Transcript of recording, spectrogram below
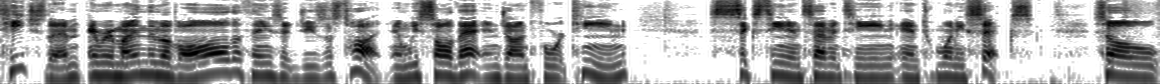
teach them, and remind them of all the things that Jesus taught. And we saw that in John 14, 16 and 17 and 26. So,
